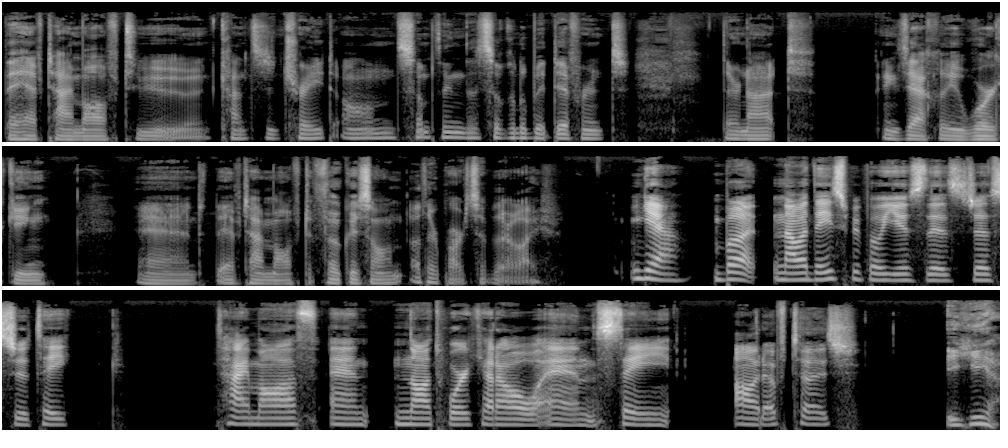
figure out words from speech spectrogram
they have time off to concentrate on something that's a little bit different. They're not exactly working, and they have time off to focus on other parts of their life. Yeah, but nowadays people use this just to take time off and not work at all and stay out of touch. Yeah.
